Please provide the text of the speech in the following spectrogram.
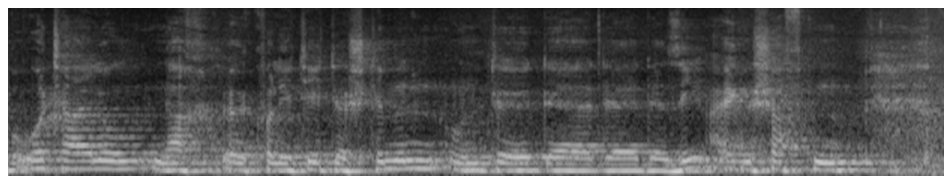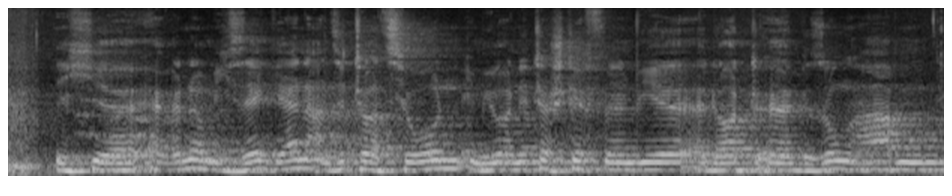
Beurteilung nach äh, Qualität der Stimmen und äh, der, der, der Singeigenschaften. Ich erinnere mich sehr gerne an Situationen im Johanniterstift, wenn wir dort gesungen haben,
